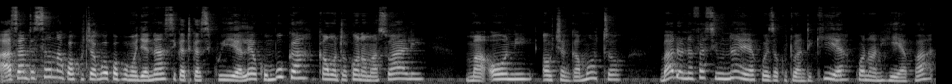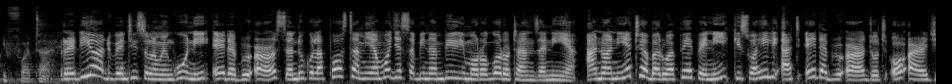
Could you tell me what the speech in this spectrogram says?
asante sana kwa kuchagua kwa pamoja nasi katika siku hii ya leo. Kumbuka kama utakuwa na maswali maoni au changamoto bado nafasi unayo ya kuweza kutuandikia kwa anwani hii hapa ifuatayo. Redio adventist ulimwenguni awr sanduku la posta 172 morogoro tanzania. Anwani yetu ya barua pepe ni kiswahili at awr org.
